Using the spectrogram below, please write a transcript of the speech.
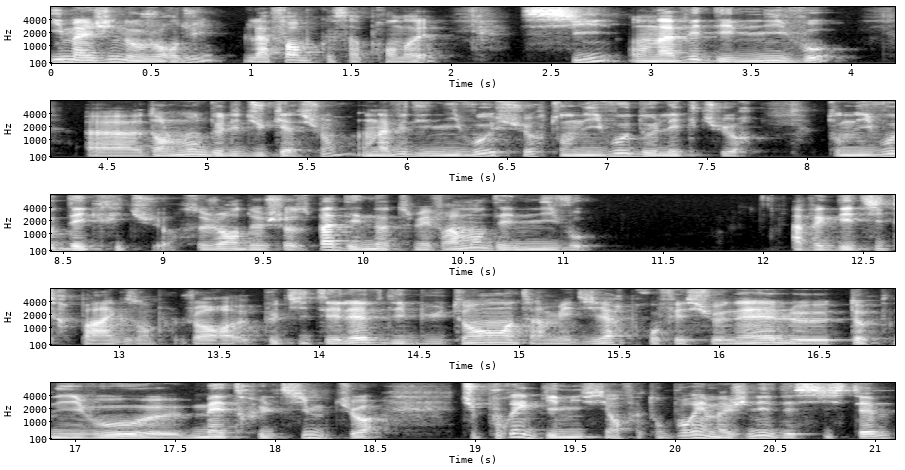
Imagine aujourd'hui la forme que ça prendrait si on avait des niveaux euh, dans le monde de l'éducation, on avait des niveaux sur ton niveau de lecture, ton niveau d'écriture, ce genre de choses. Pas des notes, mais vraiment des niveaux avec des titres par exemple, genre euh, petit élève, débutant, intermédiaire, professionnel, euh, top niveau, euh, maître ultime, tu vois. Tu pourrais gamifier en fait, on pourrait imaginer des systèmes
